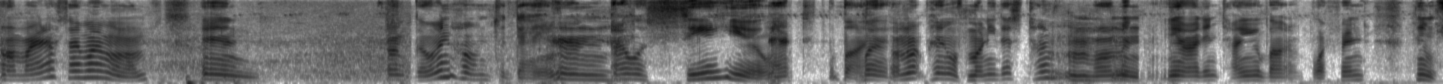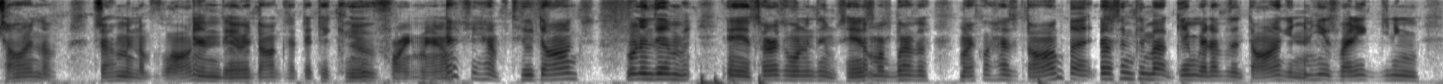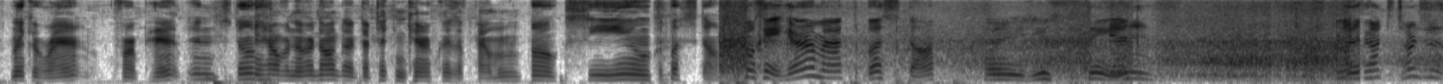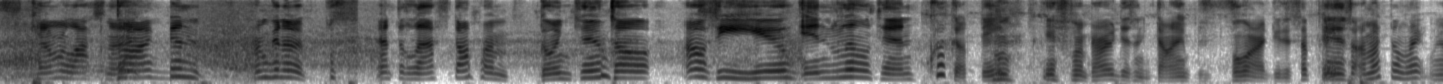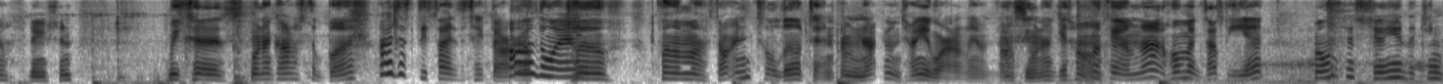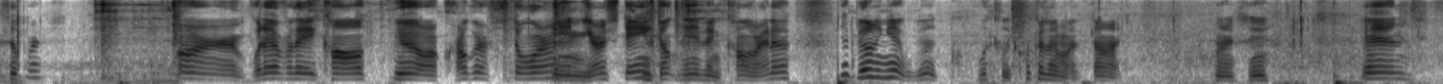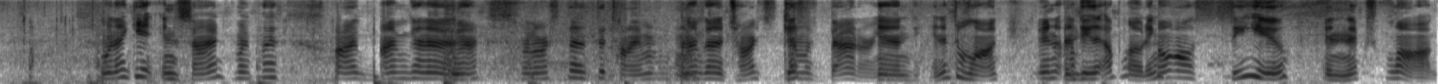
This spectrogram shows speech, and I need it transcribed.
I'm right outside my mom's, and I'm going home today, and I will see you at the bus. But I'm not paying with money this time, Mom, and yeah, I didn't tell you about her boyfriend named Saw in the saw him in the vlog, and there are dogs that they take care of right now. I actually have two dogs. One of them is hers, one of them is his. My brother Michael has a dog, but I was thinking about getting rid of the dog, and he's ready getting like a rat for a pet and stuff. I have another dog that they're taking care of because of family. Oh, see you at the bus stop. Okay, here I'm at the bus stop. As you see. And I forgot to charge this camera last night. And I'm gonna, at the last stop I'm going to. So, I'll see you in Littleton. Quick update. Hmm. If my battery doesn't die before I do this update, is I'm at the light rail station because when I got off the bus, I just decided to take the all the way to from uh, Thornton to Littleton. I'm not going to tell you where I live. I'll see when I get home. Okay, I'm not home exactly yet. But I'll just show you the King Super. Or whatever they call your Kroger store in your state. You don't live in Colorado. They're building it really quickly, quicker than I thought. I see. And when I get inside my place, I'm, I'm gonna relax for the rest of the time, and I'm gonna charge the camera's battery, and edit the vlog, and, and do the uploading. I'll see you in the next vlog.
